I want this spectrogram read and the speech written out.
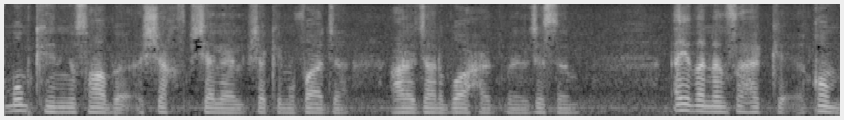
ممكن يصاب الشخص بشلل بشكل مفاجئ على جانب واحد من الجسم. أيضا ننصحك قم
